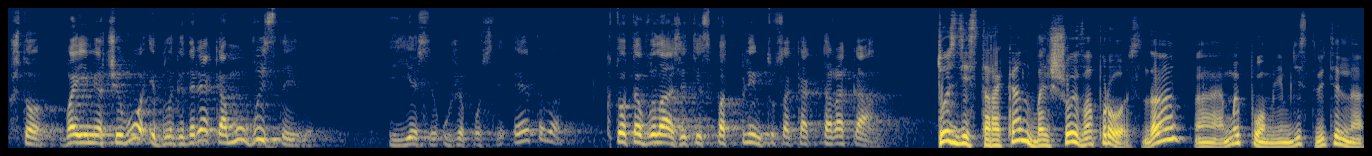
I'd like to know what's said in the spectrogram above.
что во имя чего и благодаря кому выстояли. И если уже после этого кто-то вылазит из-под плинтуса, как таракан – кто здесь таракан? Большой вопрос. Да? А, мы помним действительно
